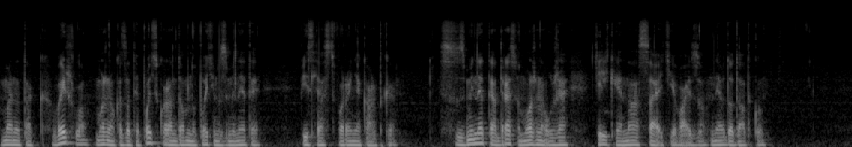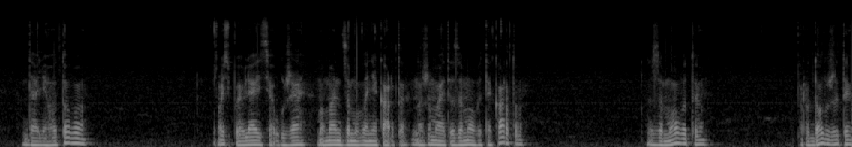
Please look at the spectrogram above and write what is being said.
В мене так вийшло. Можна вказати польську рандомну, потім змінити після створення картки. Змінити адресу можна вже тільки на сайті Вайзу, не в додатку. Далі готово. Ось появляється уже момент замовлення карти. Нажимаєте Замовити карту. Замовити. Продовжити.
